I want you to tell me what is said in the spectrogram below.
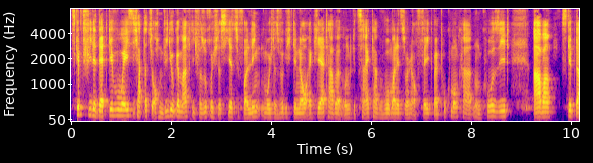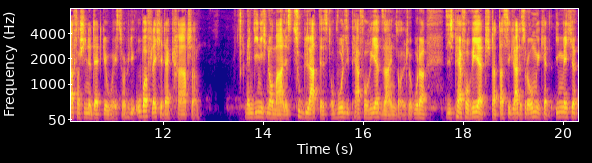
Es gibt viele Dead Giveaways. Ich habe dazu auch ein Video gemacht. Ich versuche euch das hier zu verlinken, wo ich das wirklich genau erklärt habe und gezeigt habe, wo man jetzt zum Beispiel auch Fake bei Pokémon-Karten und Co. sieht. Aber es gibt da verschiedene Dead Giveaways. Zum Beispiel die Oberfläche der Karte wenn die nicht normal ist, zu glatt ist, obwohl sie perforiert sein sollte oder sie ist perforiert, statt dass sie glatt ist oder umgekehrt. Irgendwelche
